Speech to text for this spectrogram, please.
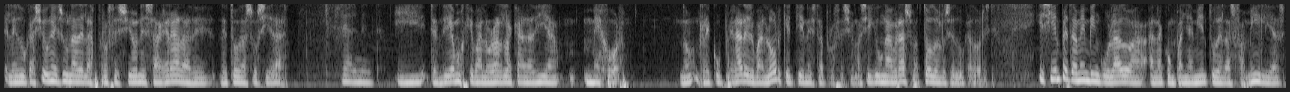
la educación es una de las profesiones sagradas de, de, toda sociedad. Realmente. Y tendríamos que valorarla cada día mejor, ¿no? Recuperar el valor que tiene esta profesión. Así que un abrazo a todos los educadores. Y siempre también vinculado a, al acompañamiento de las familias,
